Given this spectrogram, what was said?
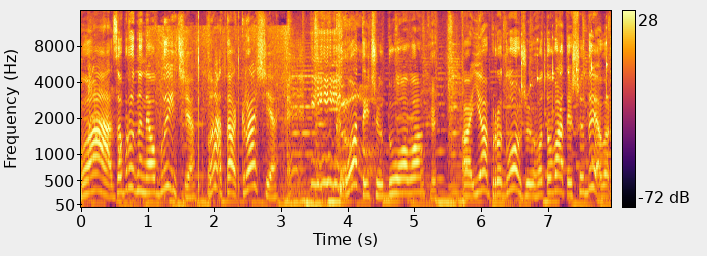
А, забруднене обличчя. А, так, краще. От і чудово. А я продовжую готувати шедевр.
